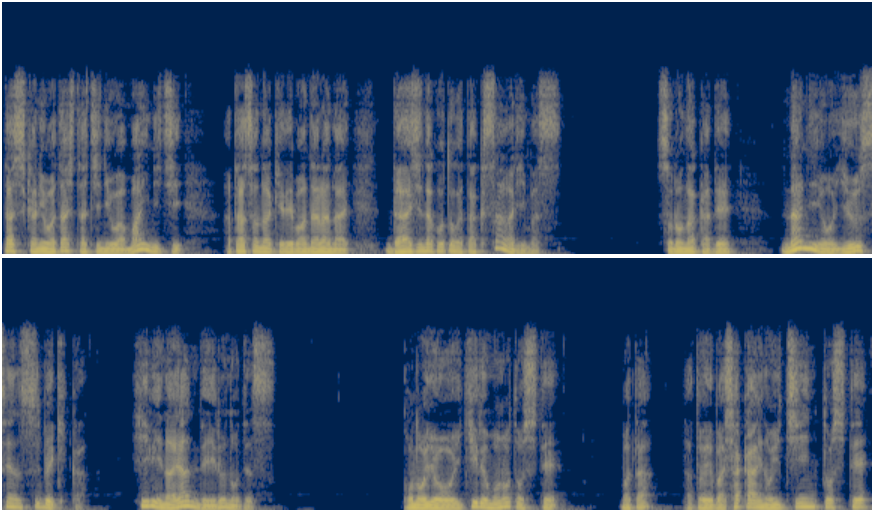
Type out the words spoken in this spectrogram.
確かに私たちには毎日果たさなければならない大事なことがたくさんあります。その中で何を優先すべきか日々悩んでいるのです。この世を生きる者として、また、例えば社会の一員として、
